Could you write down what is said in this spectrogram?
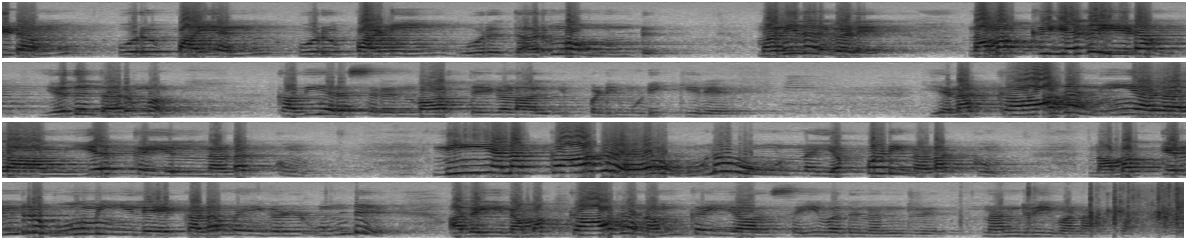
இடம் ஒரு பயன் ஒரு பணி ஒரு தர்மம் உண்டு. மனிதர்களே நமக்கு எது இடம் எது தர்மம்? கவியரசரின் வார்த்தைகளால் இப்படி முடிக்கிறேன். எனக்காக நீ அழலாம் இயற்கையில் நடக்கும் நீ எனக்காக உணவு உண்ண எப்படி நடக்கும்? நமக்கென்று பூமியிலே கடமைகள் உண்டு. அதை நமக்காக நம் கையால் செய்வது நன்று. நன்றி வணக்கம்.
